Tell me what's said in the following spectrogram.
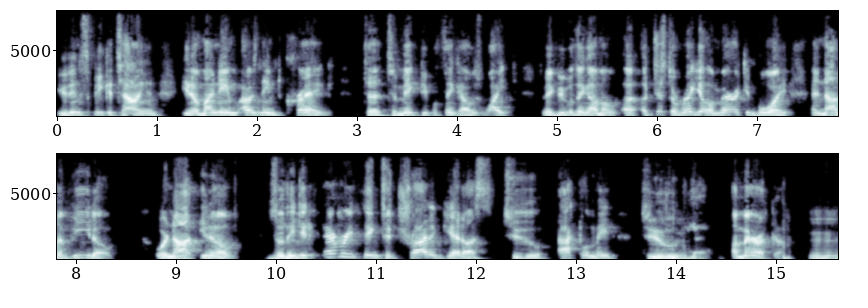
You didn't speak Italian. You know, my name, I was named Craig to, to make people think I was white, to make people think I'm a, a just a regular American boy and not a Vito or not, you know. So they did everything to try to get us to acclimate to Mhm. America hmm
